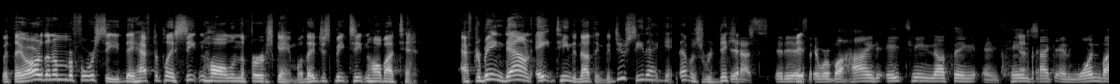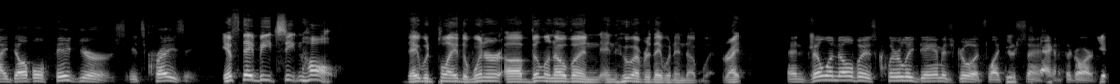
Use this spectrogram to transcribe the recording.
but they are the number four seed. They have to play Seton Hall in the first game. Well, they just beat Seton Hall by ten after being down 18 to nothing. Did you see that game? That was ridiculous. Yes, it is. It, they were behind 18 nothing and came yes. back and won by double figures. It's crazy. If they beat Seton Hall, they would play the winner of Villanova and, and whoever they would end up with, right? And Villanova is clearly damaged goods, like you're saying, at the Garden.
